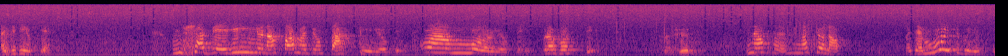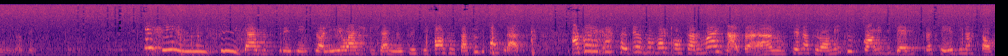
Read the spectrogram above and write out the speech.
Adivinha o que é? Um chaveirinho na forma de um saci, meu bem. Um amor, meu bem, para você. Estrangeiro? Não, é nacional. Mas é muito bonitinho, meu bem. Enfim, uma infinidade de presentes. Olha, eu acho que já no principal já está tudo comprado. Agora, graças a Deus, não vai faltar mais nada, a não ser naturalmente os comes e bebes para a ceia de Natal.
